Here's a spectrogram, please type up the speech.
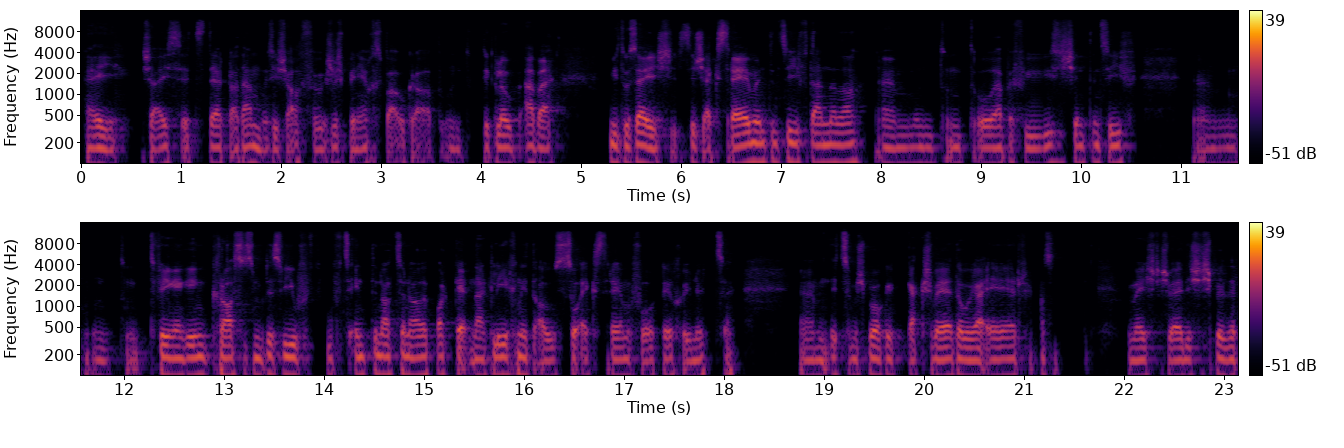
hey, scheiße, jetzt der an dem muss ich arbeiten, weil sonst bin ich das Baugrab. Und ich glaube eben, wie du sagst, es ist extrem intensiv dann ähm, und, und auch eben physisch intensiv. Ähm, und, und ich finde krass, dass wir das wie auf, auf das internationale Parkett dann gleich nicht als so extremen Vorteil nutzen können. Ähm, jetzt zum Beispiel gegen, Schweden, wo ja eher, also die meisten schwedischen Spieler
